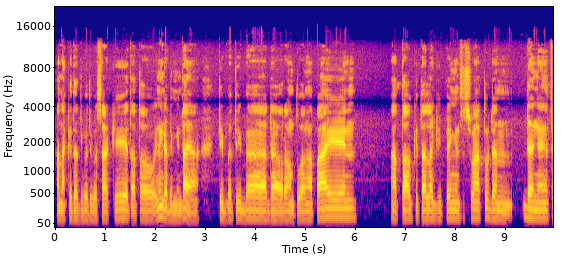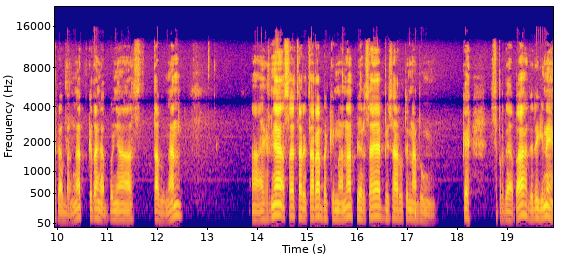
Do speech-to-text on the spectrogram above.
anak kita tiba-tiba sakit atau ini nggak diminta ya tiba-tiba ada orang tua ngapain atau kita lagi pengen sesuatu dan dananya cakap banget kita nggak punya tabungan nah, akhirnya saya cari cara bagaimana biar saya bisa rutin nabung Oke, seperti apa? Jadi gini.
